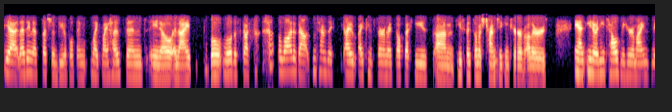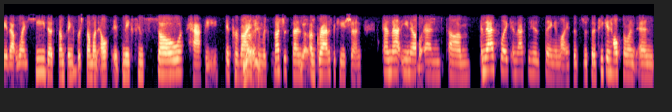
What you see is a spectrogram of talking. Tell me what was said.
yeah, I think that's such a beautiful thing. Like my husband, you know, and I will will discuss a lot about. Sometimes I I, I concern myself that he's um he spends so much time taking care of others and you know, and he tells me, he reminds me that when he does something for someone else, it makes him so happy. It provides right. him with such a sense yes. of gratification, and that you know, and um, and that's like, and that's his thing in life. It's just that if he can help someone, and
